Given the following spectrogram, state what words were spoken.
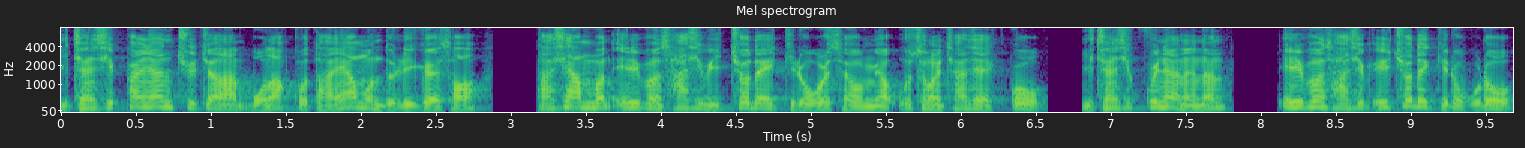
2018년 출전한 모나코 다이아몬드 리그에서 다시 한번 1분 42초대 기록을 세우며 우승을 차지했고 2019년에는 1분 41초대 기록으로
